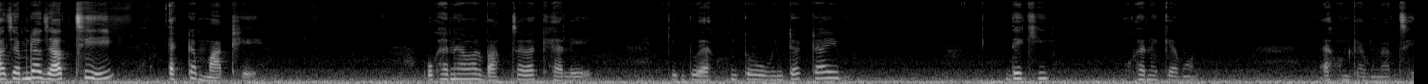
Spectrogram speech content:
আজ আমরা যাচ্ছি একটা মাঠে। ওখানে আমার বাচ্চারা খেলে, কিন্তু এখন তো উইন্টার টাইম দেখি ওখানে কেমন, এখন কেমন আছে।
